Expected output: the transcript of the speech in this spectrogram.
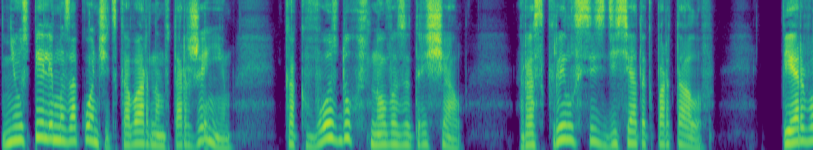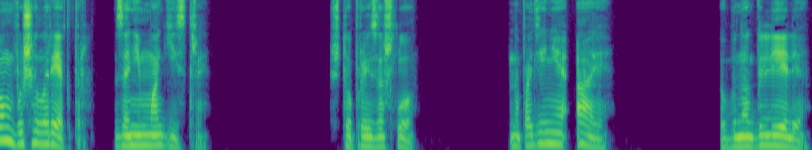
Не успели мы закончить с коварным вторжением, как воздух снова затрещал. Раскрылся с десяток порталов. Первым вышел ректор, за ним магистры. Что произошло? Нападение Аи. «Обнаглели», —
